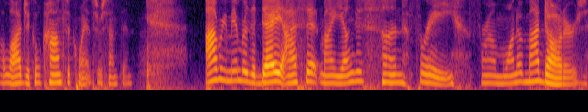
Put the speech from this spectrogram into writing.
a logical consequence or something. I remember the day I set my youngest son free from one of my daughters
